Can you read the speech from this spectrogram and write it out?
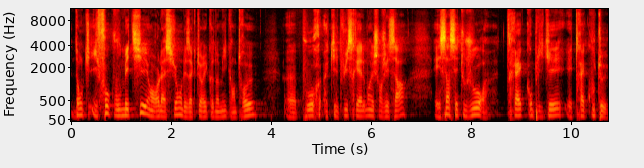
Donc il faut que vous mettiez en relation les acteurs économiques entre eux pour qu'ils puissent réellement échanger ça. Et ça, c'est toujours très compliqué et très coûteux.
